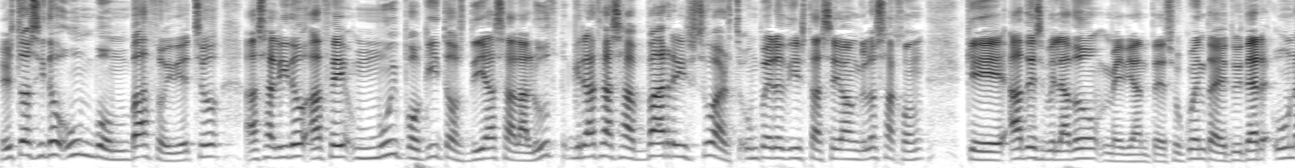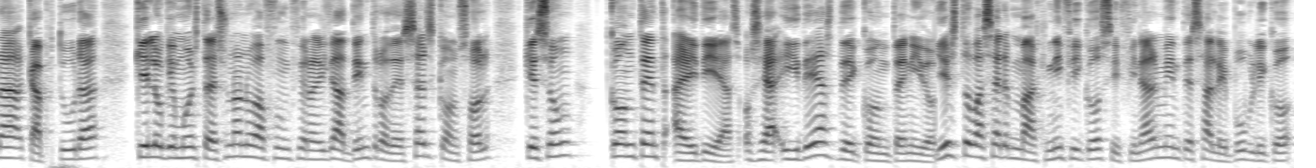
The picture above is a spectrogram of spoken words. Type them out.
Esto ha sido un bombazo y de hecho ha salido hace muy poquitos días a la luz gracias a Barry Schwartz, un periodista SEO anglosajón que ha desvelado mediante su cuenta de Twitter una captura que lo que muestra es una nueva funcionalidad dentro de Search Console que son Content Ideas, o sea, ideas de contenido. Y esto va a ser magnífico si finalmente sale público,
